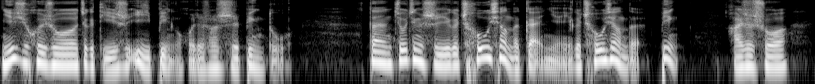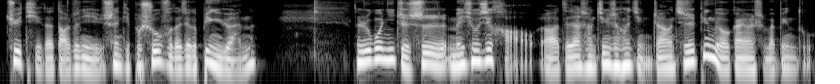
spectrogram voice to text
你也许会说这个敌是疫病或者说是病毒，但究竟是一个抽象的概念，一个抽象的病，还是说？具体的导致你身体不舒服的这个病源呢？那如果你只是没休息好啊，再加上精神很紧张，其实并没有感染什么病毒，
